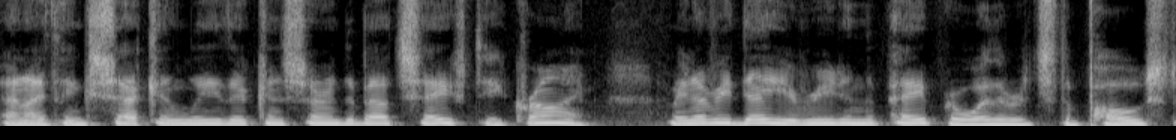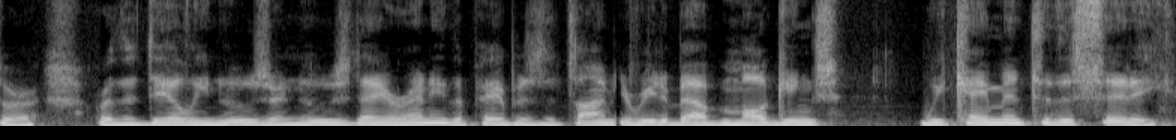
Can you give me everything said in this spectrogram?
And I think, secondly, they're concerned about safety, crime. I mean, every day you read in the paper, whether it's the Post or or the Daily News or Newsday or any of the papers at the time, you read about muggings. We came into the city.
